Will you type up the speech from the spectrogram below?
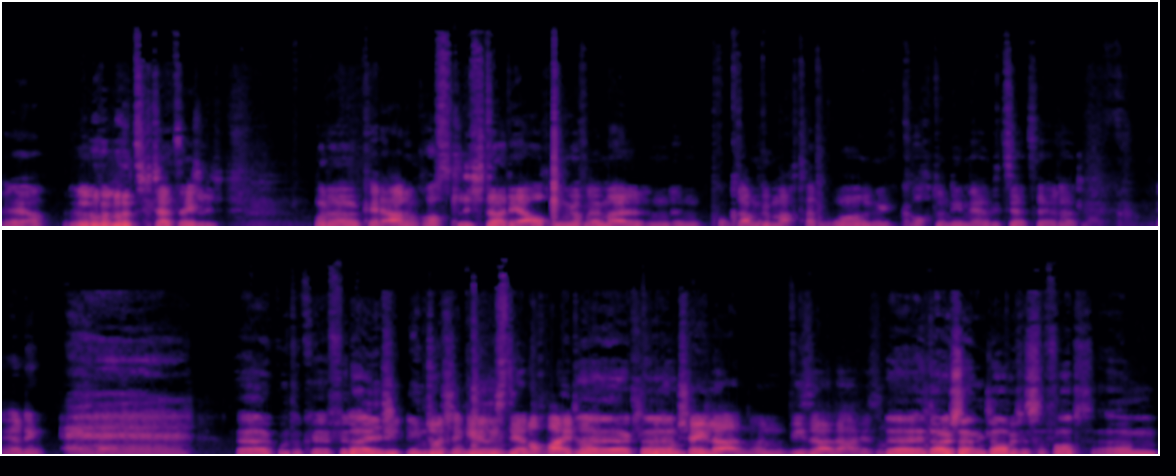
Ja, ja, lohnt sich tatsächlich. Oder, keine Ahnung, Horst Lichter, der auch irgendwie auf mhm. einmal ein, ein, Programm gemacht hat, wo er irgendwie gekocht und nebenher Witze erzählt hat. Und dann denkt, äh. Ja, gut, okay, vielleicht. Und in Deutschland geht ja. die Liste ja noch weiter. Ja, ja, klar. Für den Ceylan und wie sie alle heißen. Ja, in Deutschland glaube ich es sofort. Ähm,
